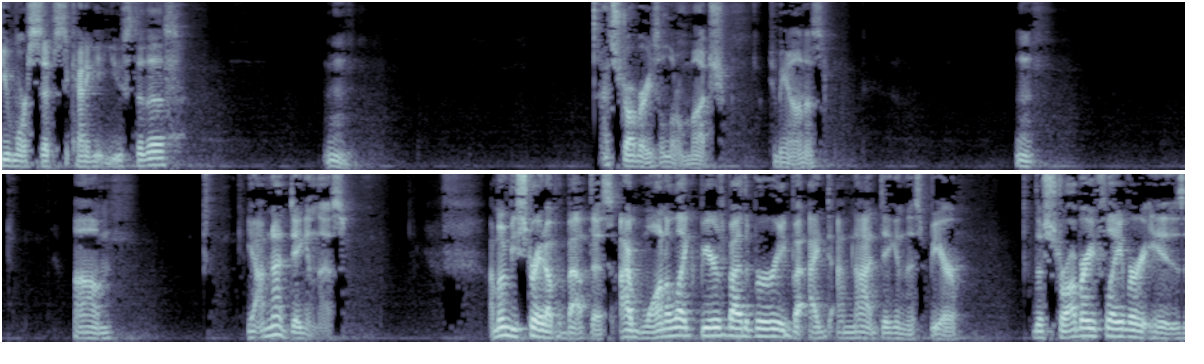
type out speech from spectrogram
few more sips to kind of get used to this. Mm. That strawberry's a little much, to be honest. Mm. Um, yeah, I'm not digging this. I'm to be straight up about this. I want to like beers by the brewery, but I, I'm not digging this beer. The strawberry flavor is.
